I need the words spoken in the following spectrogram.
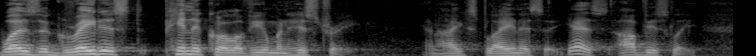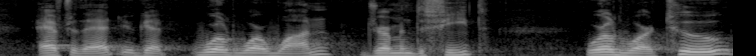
was the greatest pinnacle of human history. And I explain, I say, yes, obviously. After that, you get World War I, German defeat, World War II,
